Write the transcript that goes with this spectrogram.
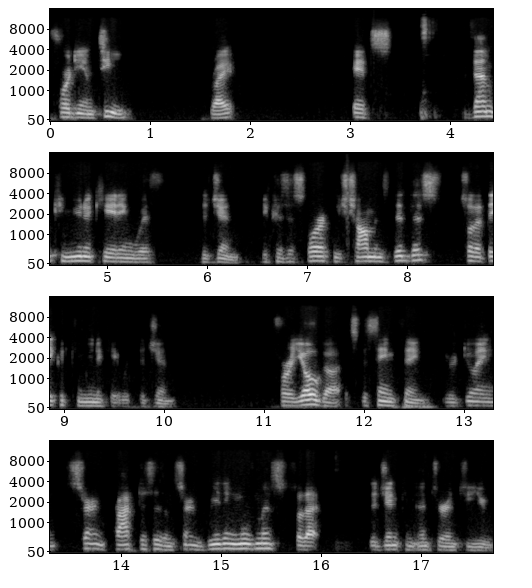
for DMT, right, it's them communicating with the jinn because historically shamans did this so that they could communicate with the jinn. For yoga, it's the same thing. You're doing certain practices and certain breathing movements so that the jinn can enter into you.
